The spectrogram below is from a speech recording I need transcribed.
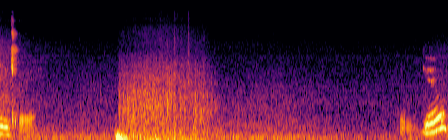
Okay. There we go.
